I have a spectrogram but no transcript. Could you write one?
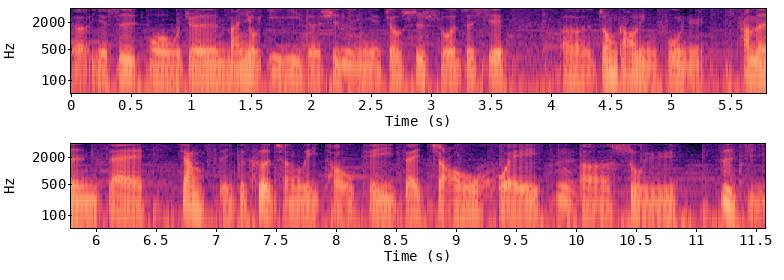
的，也是我我觉得蛮有意义的事情。嗯、也就是说，这些呃中高龄妇女，她们在这样子的一个课程里头，可以再找回、嗯、呃属于。自己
